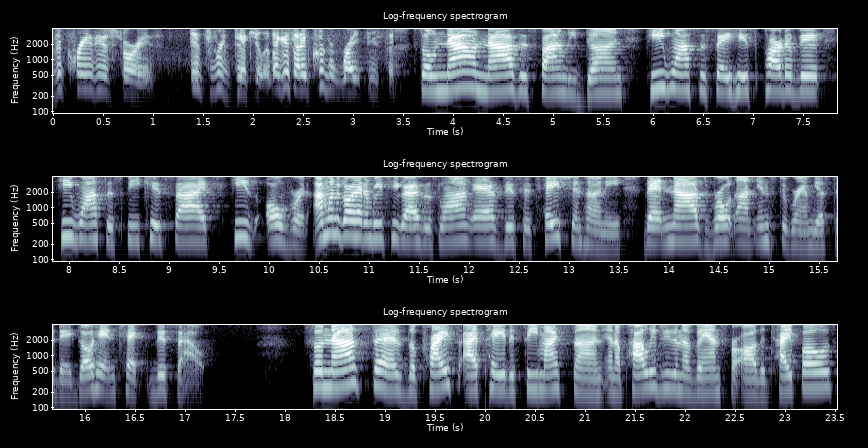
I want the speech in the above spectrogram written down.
the craziest stories it's ridiculous like i said i couldn't write these things So now Nas is finally done. He wants to say his part of it. He wants to speak his side. He's over it. I'm going to go ahead and read to you guys this long ass dissertation, honey, that Nas wrote on Instagram yesterday. Go ahead and check this out. So Nas says the price I pay to see my son, and apologies in advance for all the typos,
